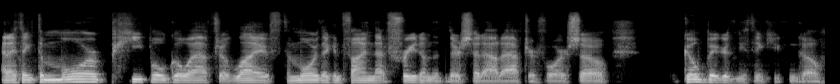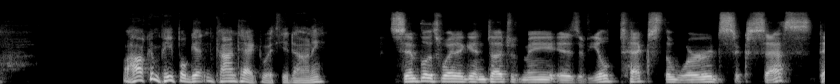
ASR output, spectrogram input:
And i think the more people go after life the more they can find that freedom that they're set out after for. So go bigger than you think you can go. Well, how can people get in contact with you, Donnie? Simplest way to get in touch with me is if you'll text the word success to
